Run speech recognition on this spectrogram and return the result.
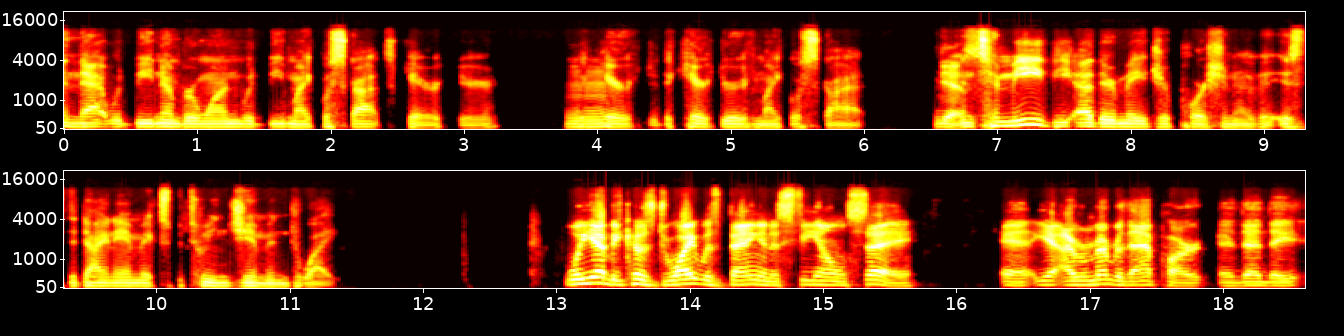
and that would be number one would be Michael Scott's character, mm-hmm. the character, the character of Michael Scott. Yes. And to me, the other major portion of it is the dynamics between Jim and Dwight. Well, yeah, because Dwight was banging his fiance and yeah, I remember that part. And then they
